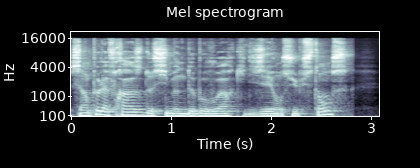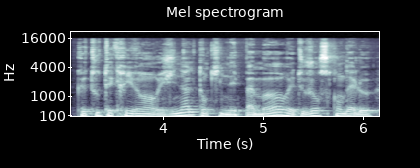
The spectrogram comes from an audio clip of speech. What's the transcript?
C'est un peu la phrase de Simone de Beauvoir qui disait en substance que tout écrivain original tant qu'il n'est pas mort est toujours scandaleux.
